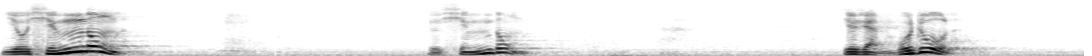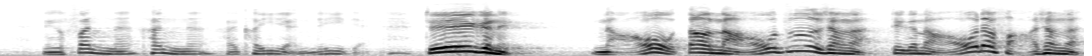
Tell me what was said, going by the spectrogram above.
有行动了，有行动了。就忍不住了，那个愤呢、恨呢，还可以忍着一点。这个呢，恼到脑字上啊，这个恼的法上啊，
